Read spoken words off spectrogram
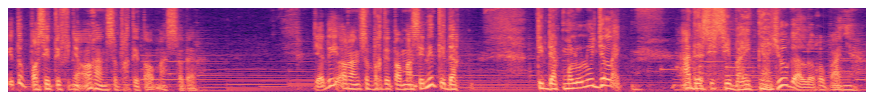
Itu positifnya orang seperti Thomas, saudara. Jadi orang seperti Thomas ini tidak tidak melulu jelek. Ada sisi baiknya juga loh rupanya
